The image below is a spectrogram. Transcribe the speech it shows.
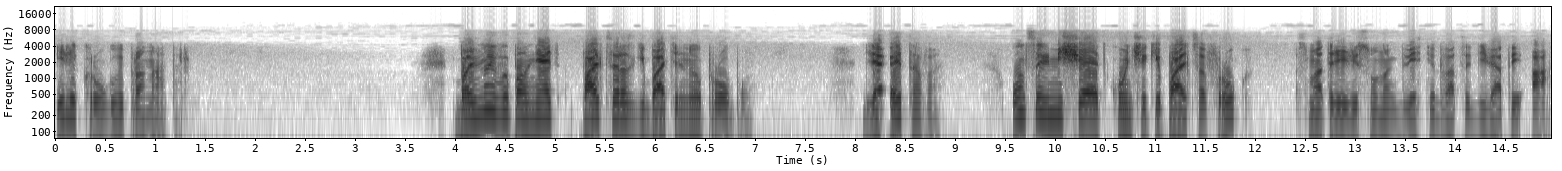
или круглый пронатор. Больной выполняет пальцеразгибательную пробу. Для этого он совмещает кончики пальцев рук, смотри рисунок 229А,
